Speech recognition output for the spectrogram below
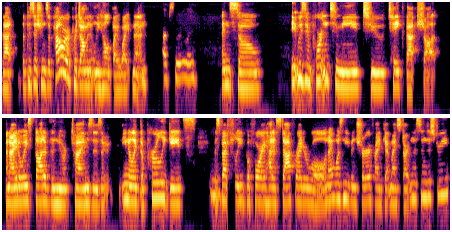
that the positions of power are predominantly held by white men. Absolutely. And so it was important to me to take that shot. And I'd always thought of the New York Times as a, you know, like the pearly gates, mm-hmm. especially before I had a staff writer role. And I wasn't even sure if I'd get my start in this industry.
